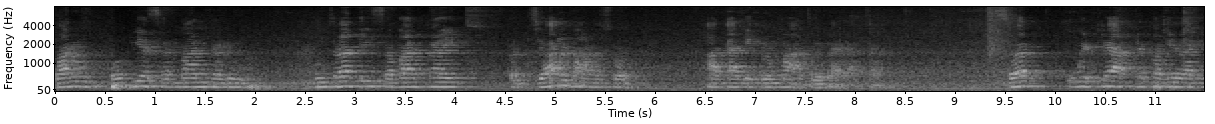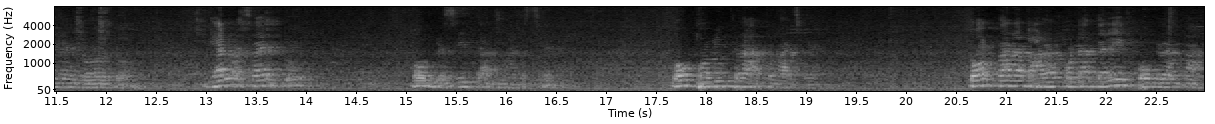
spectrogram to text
મારું ભવ્ય સન્માન કર્યું. ગુજરાતી સમાજના એક હજાર માણસો આ કાર્યક્રમમાં હાજર રહ્યા હતા. સર, હું એટલે આપને પગે લાગીને ગયો હતો. ગેહલોત સાહેબ? બહુ નસીબદાર માણસ છે. બહુ પવિત્ર આત્મા છે. તો મારા બાળકોના દરેક પ્રોગ્રામમાં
